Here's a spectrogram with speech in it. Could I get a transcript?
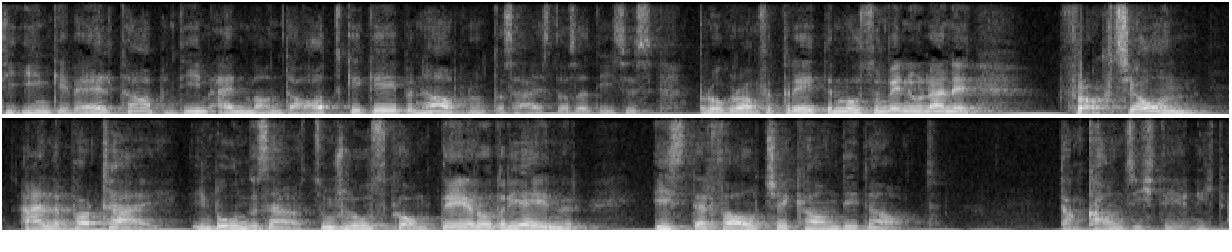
die ihn gewählt haben, die ihm ein Mandat gegeben haben. Und das heißt, dass er dieses Programm vertreten muss. Und wenn nun eine Fraktion einer Partei im Bundeshaus zum Schluss kommt, der oder jener ist der falsche Kandidat, dann kann sich der nicht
